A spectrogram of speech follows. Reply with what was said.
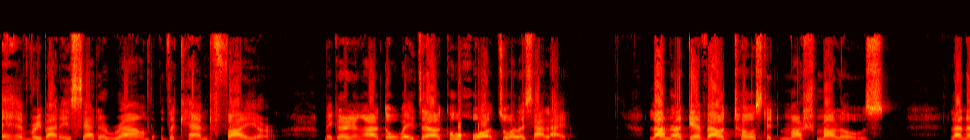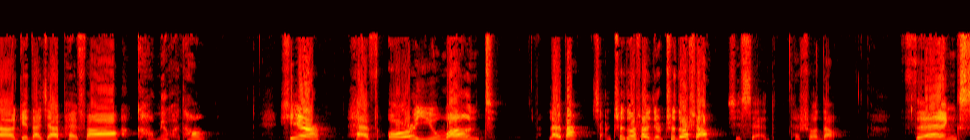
Everybody sat around the campfire. 每个人啊都围着篝火坐了下来。Lana gave out toasted marshmallows. 拉娜给大家派发烤棉花糖。Here, have all you want. 来吧，想吃多少就吃多少。She said. 她说道。Thanks,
